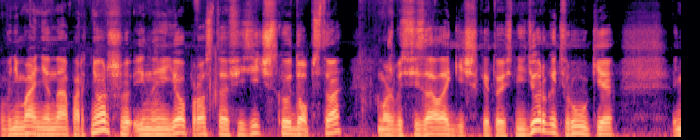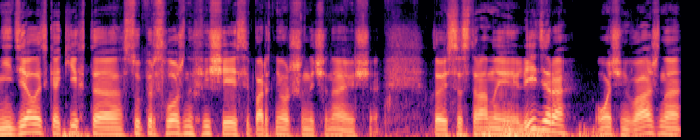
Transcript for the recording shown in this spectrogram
внимание на партнершу и на ее просто физическое удобство, может быть, физиологическое, то есть не дергать руки, не делать каких-то суперсложных вещей, если партнерша начинающая. То есть со стороны лидера очень важно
